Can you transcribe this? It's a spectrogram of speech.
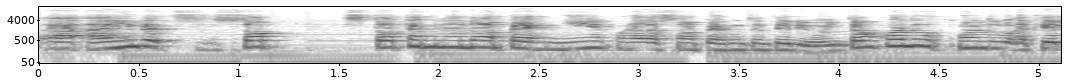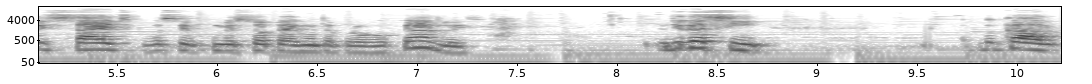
ainda só estou terminando uma perninha com relação à pergunta anterior. Então, quando, quando aquele site que você começou a pergunta provocando, Luiz, diga assim, claro,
